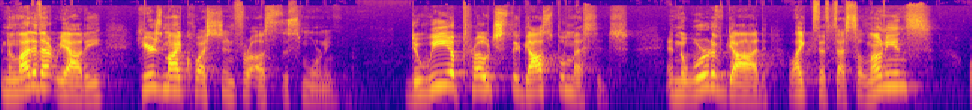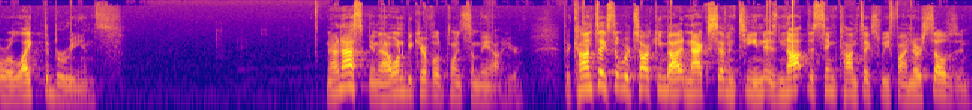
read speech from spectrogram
And in light of that reality, here's my question for us this morning Do we approach the gospel message and the word of God like the Thessalonians or like the Bereans? Now, I'm asking, I want to be careful to point something out here. The context that we're talking about in Acts 17 is not the same context we find ourselves in.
